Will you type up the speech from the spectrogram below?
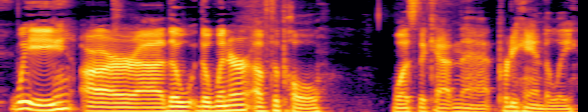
we are uh, the the winner of the poll was the Cat in the Hat pretty handily.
